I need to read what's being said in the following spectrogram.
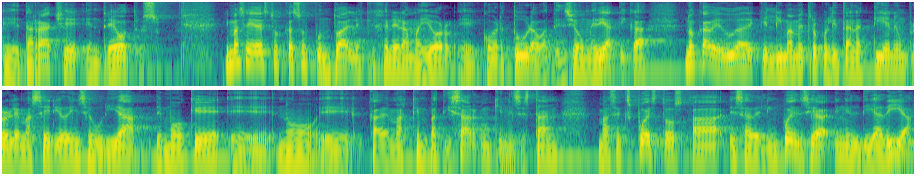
eh, Tarrache, entre otros. Y más allá de estos casos puntuales que generan mayor eh, cobertura o atención mediática, no cabe duda de que Lima Metropolitana tiene un problema serio de inseguridad, de modo que eh, no eh, cabe más que empatizar con quienes están más expuestos a esa delincuencia en el día a día.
